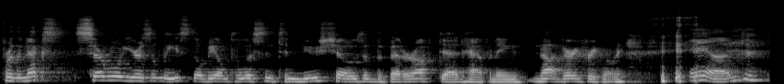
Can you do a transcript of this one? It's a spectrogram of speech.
for the next several years at least, they'll be able to listen to new shows of The Better Off Dead happening not very frequently. and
